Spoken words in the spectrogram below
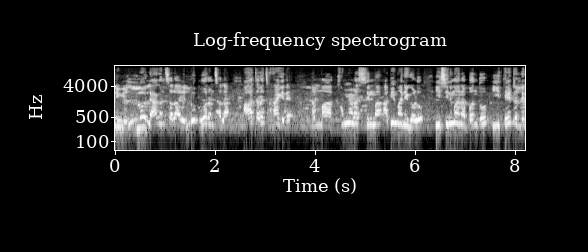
ನೀವು ಎಲ್ಲೂ ಲ್ಯಾಗ್ ಅನ್ಸಲ್ಲ, ಎಲ್ಲೂ ಬೋರ್ ಅನ್ಸಲ್ಲ. ಆ ತರ ಚೆನ್ನಾಗಿದೆ. ನಮ್ಮ ಕನ್ನಡ ಸಿನಿಮಾ ಅಭಿಮಾನಿಗಳು ಈ ಸಿನಿಮಾನ ಬಂದು ಈ ಥಿಯೇಟರ್ ಅಲ್ಲಿ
